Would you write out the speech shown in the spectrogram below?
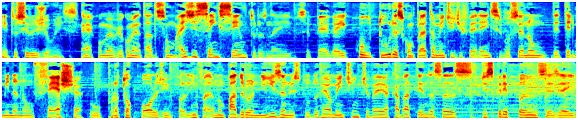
entre os cirurgiões. É, como eu havia comentado, são mais de 100 centros, né? E você pega aí culturas completamente diferentes. Se você não determina, não fecha o protocolo de linfa, não padroniza no estudo, realmente a gente vai acabar tendo essas discrepâncias aí.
